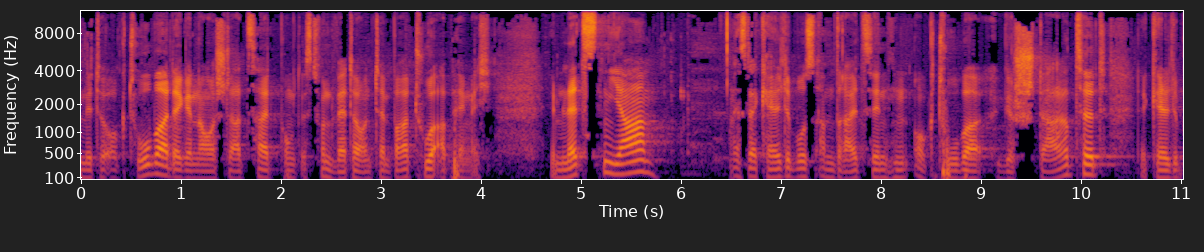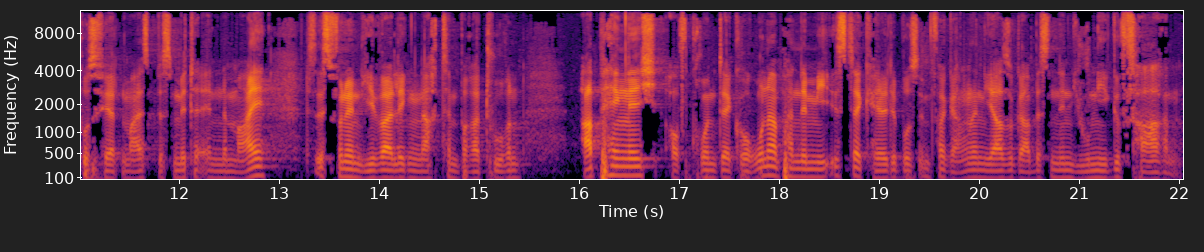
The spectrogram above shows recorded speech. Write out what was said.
Mitte Oktober. Der genaue Startzeitpunkt ist von Wetter und Temperatur abhängig. Im letzten Jahr ist der Kältebus am 13. Oktober gestartet. Der Kältebus fährt meist bis Mitte, Ende Mai. Das ist von den jeweiligen Nachttemperaturen abhängig. Aufgrund der Corona-Pandemie ist der Kältebus im vergangenen Jahr sogar bis in den Juni gefahren.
